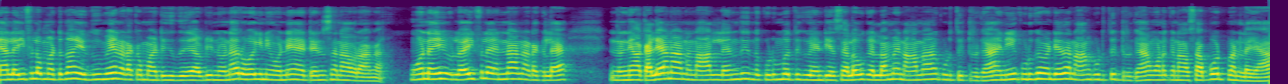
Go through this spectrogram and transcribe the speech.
என் லைஃப்பில் மட்டும்தான் எதுவுமே நடக்க மாட்டேங்குது அப்படின்னோடனே ரோகிணி உடனே டென்ஷன் ஆகுறாங்க. உன் லைஃப் லைஃப்பில் என்ன நடக்கலை? நான் கல்யாணம் ஆன நாள்லேருந்து இந்த குடும்பத்துக்கு வேண்டிய செலவுக்கு எல்லாமே நான் தானே கொடுத்துட்ருக்கேன் நீ கொடுக்க வேண்டியதை நான் கொடுத்துட்ருக்கேன் உனக்கு நான் சப்போர்ட் பண்ணலையா?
